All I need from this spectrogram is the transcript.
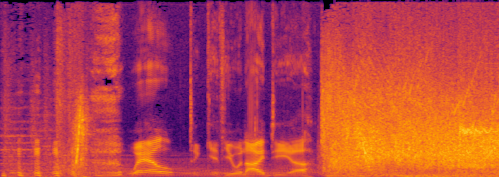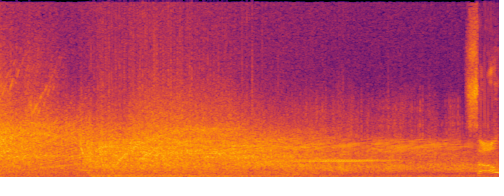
well, to give you an idea. So,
